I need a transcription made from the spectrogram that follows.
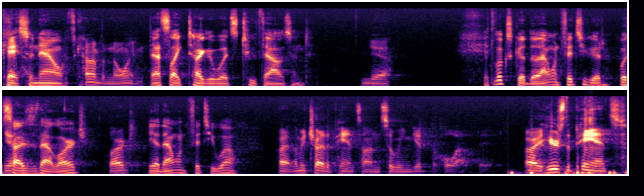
Okay, so now it's kind of annoying. that's like Tiger Woods 2000. Yeah. It looks good though. That one fits you good. What Yeah. size is that? Large? Large. Yeah, that one fits you well. All right. Let me try the pants on so we can get the whole outfit. All right. Here's the pants.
